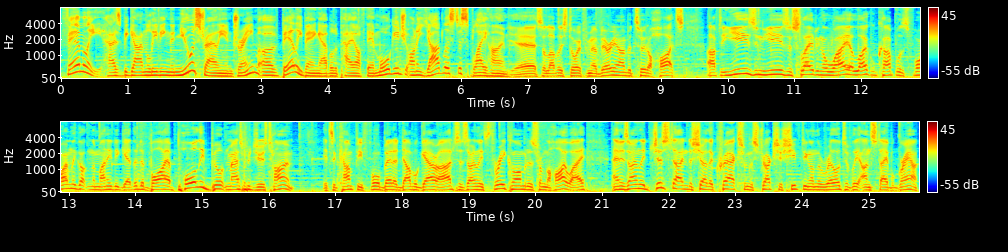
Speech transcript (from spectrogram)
family has begun living the new Australian dream of barely being able to pay off their mortgage on a yardless display home. Yes, a lovely story from our very own Betoota Heights. After years and years of slaving away, a local couple has finally gotten the money together to buy a poorly built, mass produced home. It's a comfy four bedder double garage that's only three kilometres from the highway and is only just starting to show the cracks from the structure shifting on the relatively unstable ground.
